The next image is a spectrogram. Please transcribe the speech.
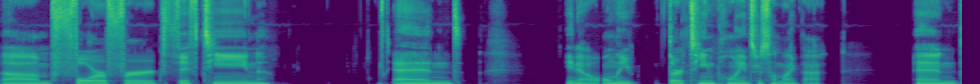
um, four for 15 and, you know, only 13 points or something like that. And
